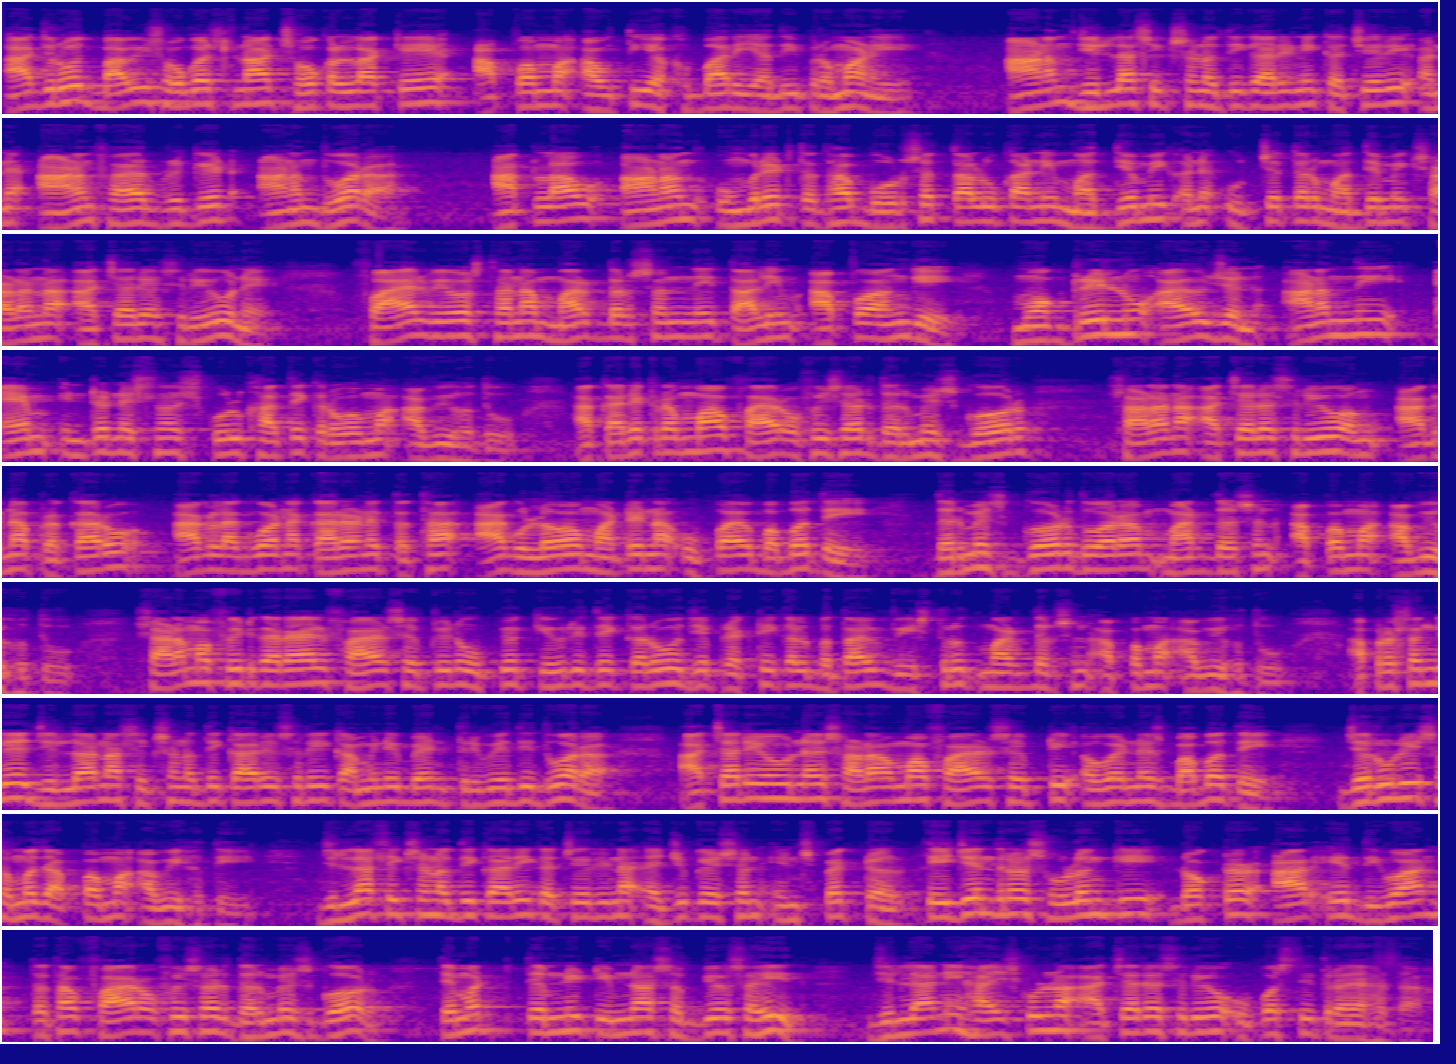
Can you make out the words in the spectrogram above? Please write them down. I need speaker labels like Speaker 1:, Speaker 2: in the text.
Speaker 1: આજરોજ બાવીસ ઓગસ્ટના છ કલાકે આપવામાં આવતી અખબાર યાદી પ્રમાણે આણંદ જિલ્લા શિક્ષણ અધિકારીની કચેરી અને આણંદ ફાયર બ્રિગેડ આણંદ દ્વારા આંકલાવ આણંદ ઉમરેઠ તથા બોરસદ તાલુકાની માધ્યમિક અને ઉચ્ચતર માધ્યમિક શાળાના આચાર્યશ્રીઓને ફાયર વ્યવસ્થાના માર્ગદર્શનની તાલીમ આપવા અંગે મોકડ્રીલનું આયોજન આણંદની એમ ઇન્ટરનેશનલ સ્કૂલ ખાતે કરવામાં આવ્યું હતું. આ કાર્યક્રમમાં ફાયર ઓફિસર ધર્મેશ ગૌર શાળાના આચાર્યશ્રીઓ આગના પ્રકારો, આગ લાગવાના કારણે તથા આગ ઓલવવા માટેના ઉપાયો બાબતે ધર્મેશ ગોર દ્વારા માર્ગદર્શન આપવામાં આવ્યું હતું. શાળામાં ફિટ કરાયેલ ફાયર સેફ્ટીનો ઉપયોગ કેવી રીતે કરવો જે પ્રેક્ટિકલ બતાવી વિસ્તૃત માર્ગદર્શન આપવામાં આવ્યું હતું. આ પ્રસંગે જિલ્લાના શિક્ષણ અધિકારી શ્રી કામિનીબેન ત્રિવેદી દ્વારા આચાર્યોને શાળામાં ફાયર સેફ્ટી અવેરનેસ બાબતે જરૂરી સમજ આપવામાં આવી હતી. જિલ્લા શિક્ષણ અધિકારી કચેરીના education inspector Tejendra Solanki, doctor R A Diwan તથા ફાયર ઓફિસર ધર્મેશ ગૌર તેમજ તેમની ટીમના સભ્યો સહિત જિલ્લાની હાઈસ્કૂલના આચાર્યશ્રીઓ ઉપસ્થિત રહ્યા હતા.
